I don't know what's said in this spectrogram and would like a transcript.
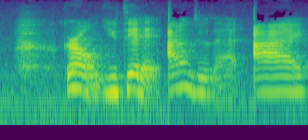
girl, you did it. I don't do that. I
